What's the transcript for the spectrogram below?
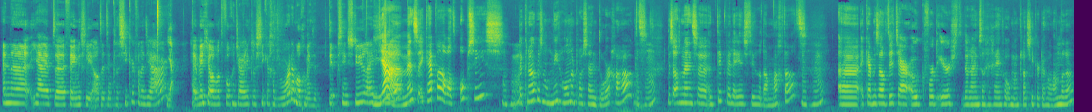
En eh, jij hebt famously altijd een klassieker van het jaar. Ja. Weet je al wat volgend jaar je klassieker gaat worden? Mogen mensen tips insturen? eventueel? Ja, mensen, ik heb wel wat opties. Mhm. De knoop is nog niet 100% doorgehakt. Mhm. Dus als mensen een tip willen insturen, dan mag dat. Mhm. Eh, ik heb mezelf dit jaar ook voor het eerst de ruimte gegeven om een klassieker te veranderen.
